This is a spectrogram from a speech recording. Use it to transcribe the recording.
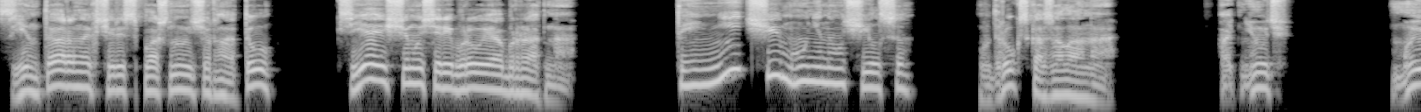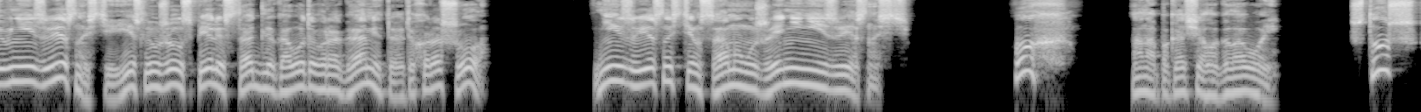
С янтарных через сплошную черноту к сияющему серебру и обратно. «Ты ничему не научился», — вдруг сказала она. Отнюдь. Мы в неизвестности, если уже успели стать для кого-то врагами, то это хорошо. Неизвестность тем самым уже не неизвестность. Ох, она покачала головой. Что ж,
